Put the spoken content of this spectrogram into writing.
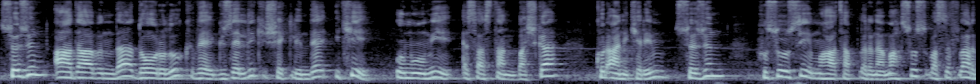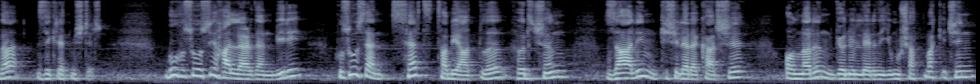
Sözün adabında doğruluk ve güzellik şeklinde iki umumi esastan başka Kur'an-ı Kerim sözün hususi muhataplarına mahsus vasıflar da zikretmiştir. Bu hususi hallerden biri hususen sert tabiatlı, hırçın, zalim kişilere karşı onların gönüllerini yumuşatmak için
